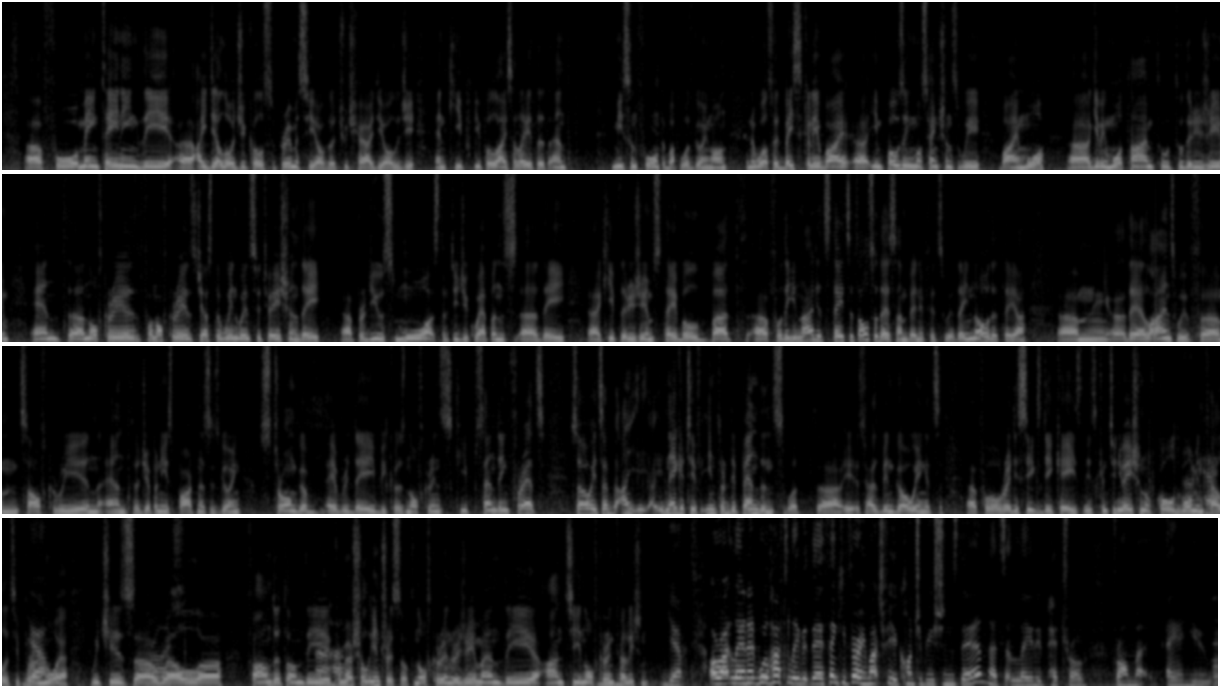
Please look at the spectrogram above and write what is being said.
for maintaining the ideological supremacy of the Juche ideology and keep people isolated and misinformed about what's going on in the world. So basically by uh, imposing more sanctions, we buying more, uh, giving more time to, to the regime. And uh, North Korea, for North Korea, it's just a win-win situation. They uh, produce more strategic weapons. Uh, they uh, keep the regime stable. But for the United States, it also there's some benefits where they know that they are um, uh, their alliance with um, South Korean and Japanese partners is going stronger every day because North Koreans keep sending threats. So it's a, a negative interdependence what uh, has been going it's, uh, for already six decades, this continuation of Cold War okay. mentality, paranoia, yeah. which is uh, right. well uh, founded on the uh -huh. commercial interests of North Korean regime and the anti-North Korean mm -hmm. coalition. Yeah. All right, Leonid, we'll have to leave it there. Thank you very much for your contributions there. That's Leonid Petrov from ANU.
